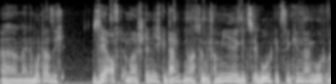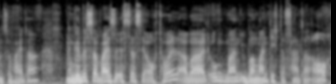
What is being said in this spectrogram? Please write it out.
äh, meine Mutter sich sehr oft immer ständig Gedanken gemacht hat um die Familie, geht es ihr gut, geht es den Kindern gut und so weiter. Und in gewisser Weise ist das ja auch toll, aber halt irgendwann übermannt dich das halt dann auch.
